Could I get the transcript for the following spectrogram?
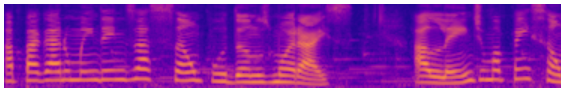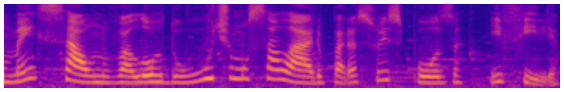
a pagar uma indenização por danos morais além de uma pensão mensal no valor do último salário para sua esposa e filha.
